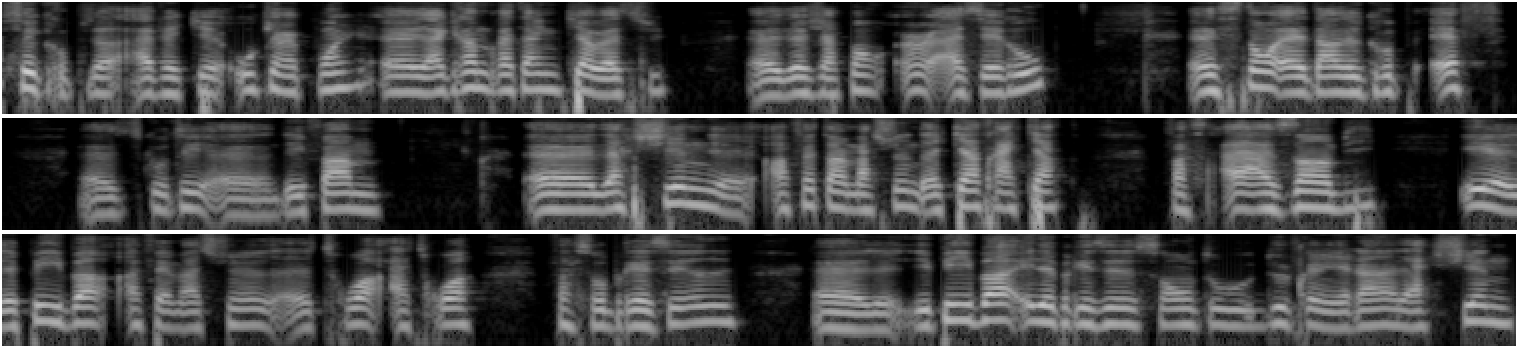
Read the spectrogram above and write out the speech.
ce groupe-là avec aucun point. la Grande-Bretagne qui a battu le Japon 1 à 0. sinon, dans le groupe F, du côté des femmes, la Chine a fait un match de 4 à 4 face à la Zambie. Et euh, le Pays-Bas a fait match 3 euh, à 3 face au Brésil. Euh, les Pays-Bas et le Brésil sont aux deux premiers rangs. La Chine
